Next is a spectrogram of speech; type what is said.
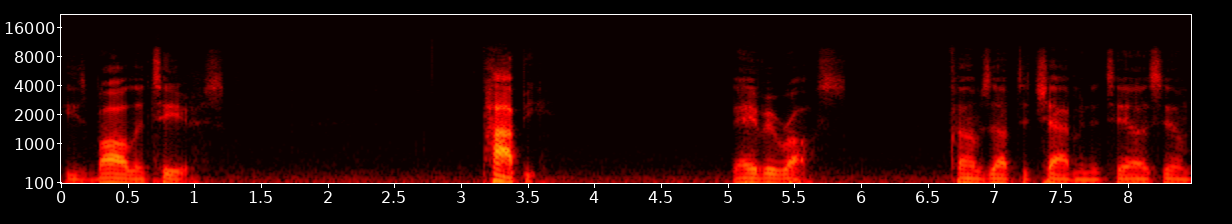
He's bawling tears. Poppy, David Ross, comes up to Chapman and tells him,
